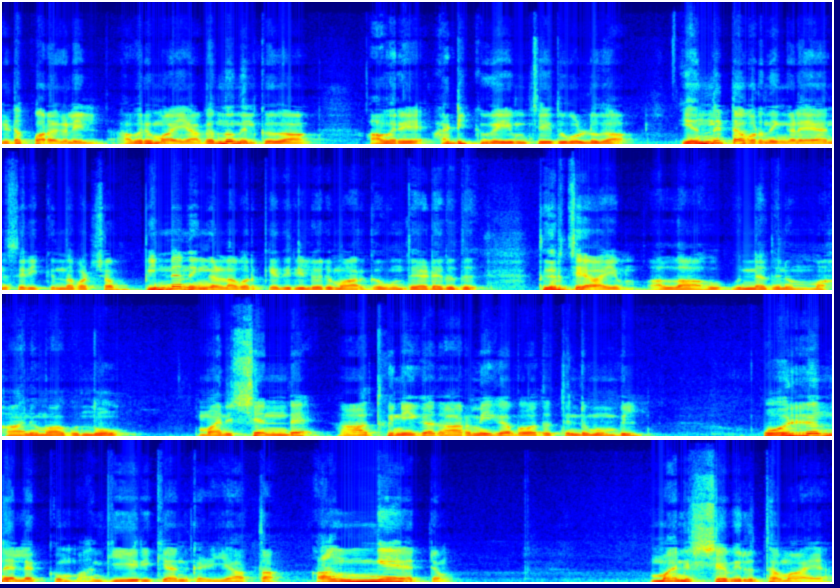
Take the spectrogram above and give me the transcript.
കിടപ്പറകളിൽ അവരുമായി അകന്നു നിൽക്കുക അവരെ അടിക്കുകയും ചെയ്തുകൊള്ളുക. എന്നിട്ടവർ നിങ്ങളെ അനുസരിക്കുന്ന പക്ഷം പിന്നെ നിങ്ങൾ അവർക്കെതിരിൽ ഒരു മാർഗവും തേടരുത്. തീർച്ചയായും അള്ളാഹു ഉന്നതനും മഹാനുമാകുന്നു. മനുഷ്യന്റെ ആധുനിക ധാർമ്മിക ബോധത്തിന്റെ മുമ്പിൽ ഒരു നിലക്കും അംഗീകരിക്കാൻ കഴിയാത്ത അങ്ങേയറ്റം മനുഷ്യവിരുദ്ധമായ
